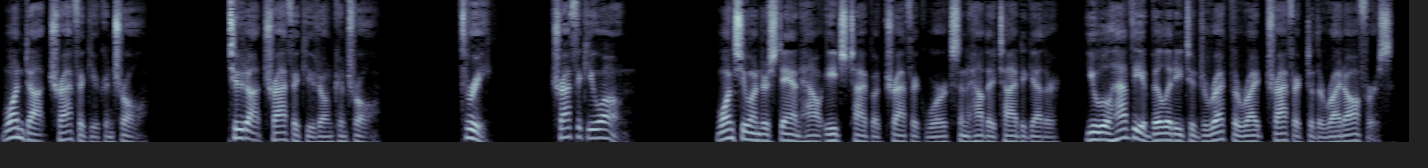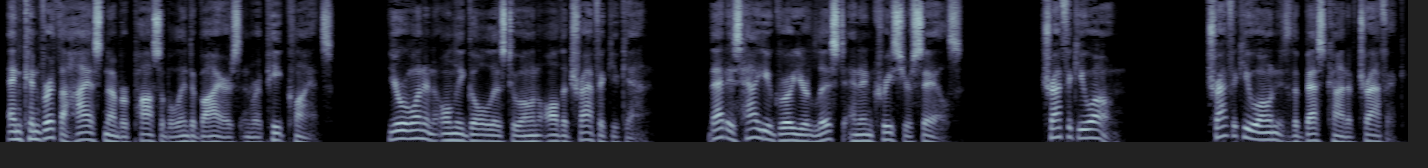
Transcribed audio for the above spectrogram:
1. Traffic you control. 2. Traffic you don't control. 3. Traffic you own. Once you understand how each type of traffic works and how they tie together, you will have the ability to direct the right traffic to the right offers, and convert the highest number possible into buyers and repeat clients. Your one and only goal is to own all the traffic you can. That is how you grow your list and increase your sales. Traffic you own. Traffic you own is the best kind of traffic.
